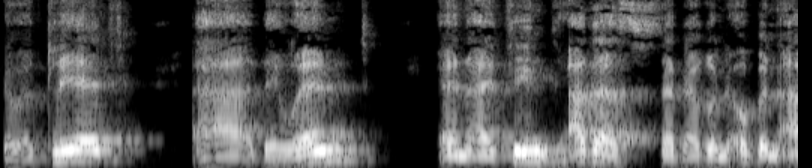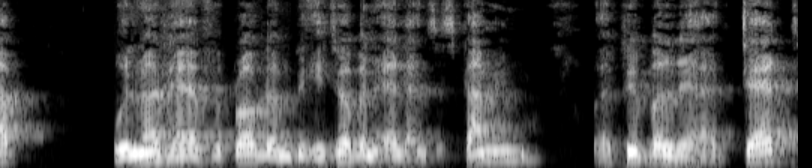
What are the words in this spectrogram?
They were cleared. Uh, they went. And I think others that are going to open up will not have a problem. The Ethiopian Airlines is coming, where people they are checked.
